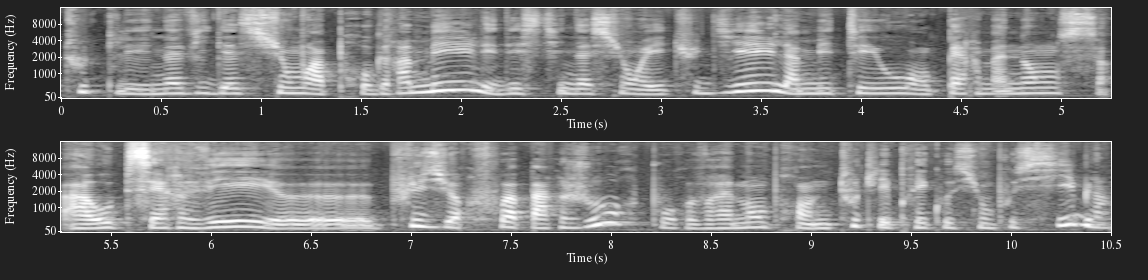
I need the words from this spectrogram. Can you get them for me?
toutes les navigations à programmer, les destinations à étudier, la météo en permanence à observer euh, plusieurs fois par jour pour vraiment prendre toutes les précautions possibles.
